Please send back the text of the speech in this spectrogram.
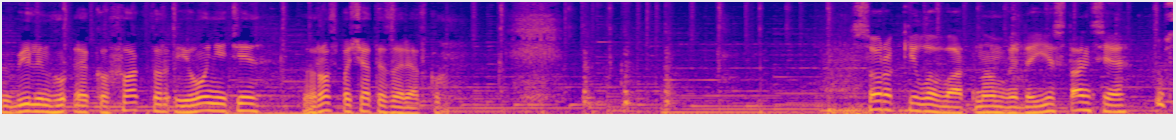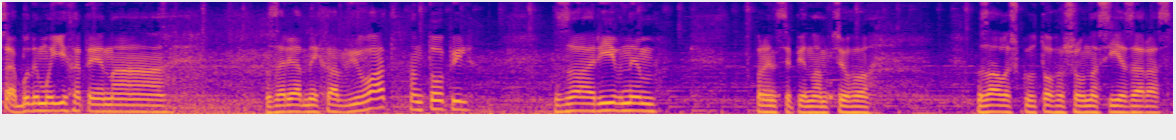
в білінгу Екофактор Іоніті. Розпочати зарядку. 40 кВт нам видає станція. Ну все, будемо їхати на зарядний хаб Віват Антопіль за рівнем. В принципі, нам цього залишку того, що в нас є зараз,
